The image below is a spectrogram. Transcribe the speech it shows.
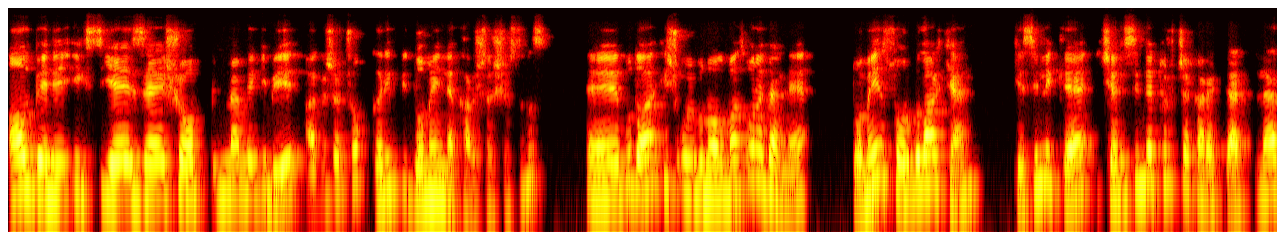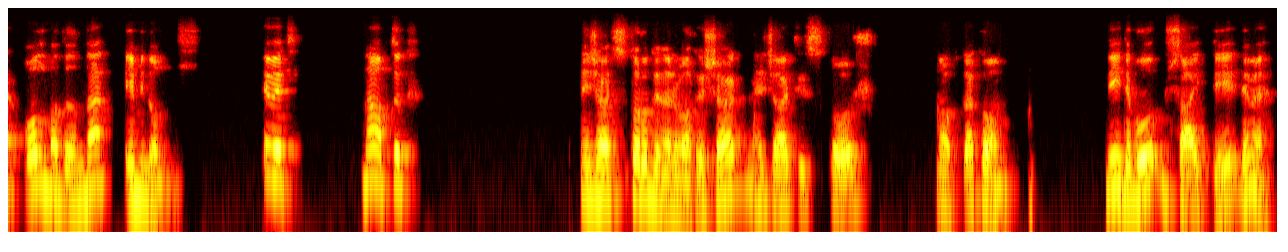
al beni x, y, z shop bilmem ne gibi arkadaşlar çok garip bir domainle karşılaşırsınız. E, bu da hiç uygun olmaz. O nedenle domain sorgularken kesinlikle içerisinde Türkçe karakterler olmadığından emin olunuz. Evet ne yaptık? Necati Store'u denerim arkadaşlar. Necati Store .com. Neydi bu? Müsaitti değil mi?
